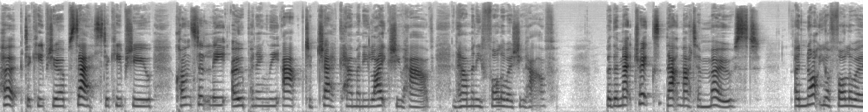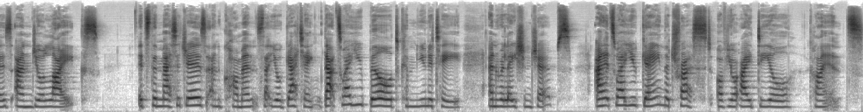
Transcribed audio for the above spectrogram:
hooked, it keeps you obsessed, it keeps you constantly opening the app to check how many likes you have and how many followers you have. But the metrics that matter most are not your followers and your likes. It's the messages and comments that you're getting. That's where you build community and relationships. And it's where you gain the trust of your ideal clients.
